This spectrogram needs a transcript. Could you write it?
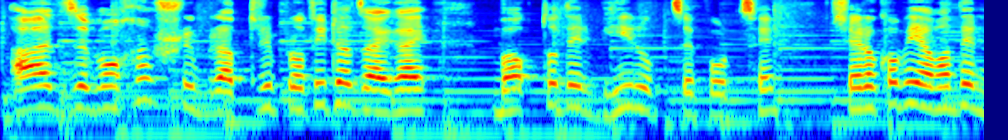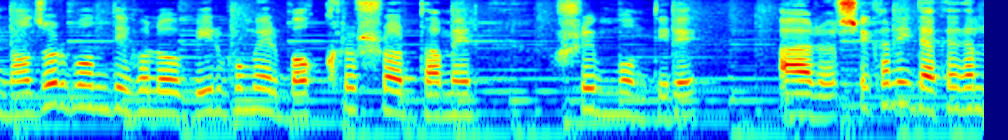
আজ মহাশিবরাত্রি প্রতিটা জায়গায় ভক্তদের ভিড় উপচে পড়ছে, সেরকমই আমাদের নজরবন্দি হলো বীরভূমের বক্রেশ্বর ধামের শিব মন্দিরে। আর সেখানেই দেখা গেল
